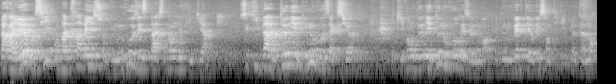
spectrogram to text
Par ailleurs aussi, on va travailler sur de nouveaux espaces non euclidiens ce qui va donner de nouveaux axiomes et qui vont donner de nouveaux raisonnements et de nouvelles théories scientifiques, notamment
